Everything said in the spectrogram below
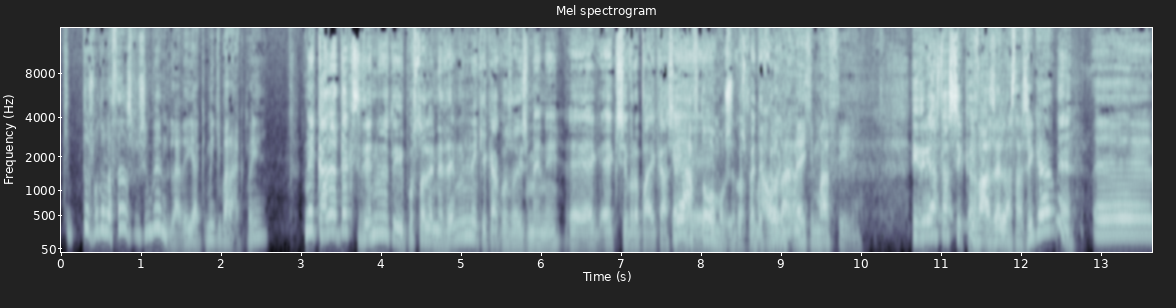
Και τέλος πάντων όλα αυτά συμβαίνουν. Δηλαδή η ακμή και η παράκμη ναι, καλά, εντάξει, δεν είναι ότι, πώς το λένε, δεν είναι και κακοζωισμένοι ε, έξι ευρωπαϊκά σε ε, αυτό όμως 25 χρόνια. Όταν έχει μάθει. Η γριά στα σίκα. Η βαζέλα στα σίκα. Ναι. Ε,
